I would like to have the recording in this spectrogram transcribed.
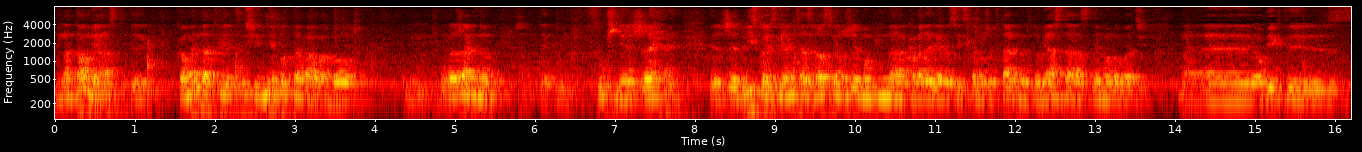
Natomiast y, komenda twierdzy się nie poddawała, bo mm, uważali no, słusznie, że, że blisko jest granica z Rosją, że mobilna kawaleria rosyjska może wtargnąć do miasta, zdemolować e, obiekty, z,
